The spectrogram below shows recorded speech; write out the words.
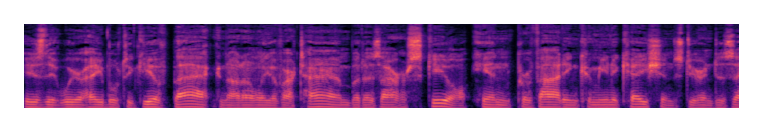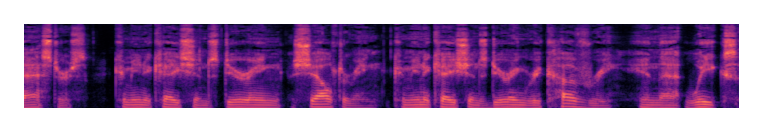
is that we're able to give back not only of our time, but as our skill in providing communications during disasters communications during sheltering, communications during recovery in that weeks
